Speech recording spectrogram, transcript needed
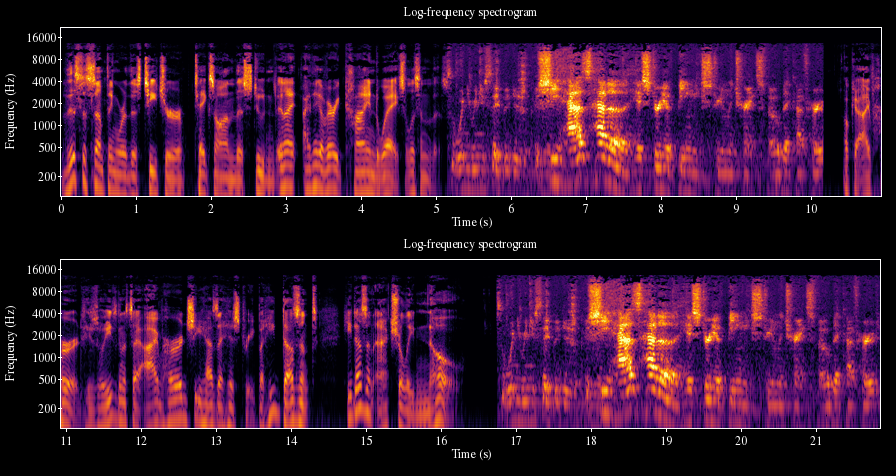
this is something where this teacher takes on this student, and I, I think a very kind way. So listen to this. So when you, when you say bigoted opinion, She has had a history of being extremely transphobic, I've heard. Okay, I've heard. He's, so he's going to say, I've heard she has a history, but he doesn't. He doesn't actually know. so when you when you say bigoted opinion, She has had a history of being extremely transphobic, I've heard.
